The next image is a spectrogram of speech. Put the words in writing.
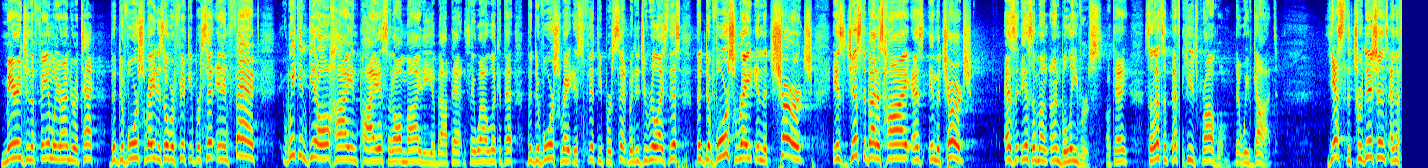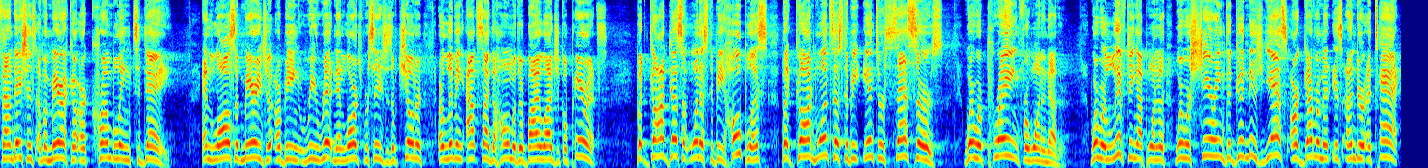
Marriage and the family are under attack. The divorce rate is over 50%. And in fact, we can get all high and pious and almighty about that and say, well, look at that. The divorce rate is 50%. But did you realize this? The divorce rate in the church is just about as high as in the church as it is among unbelievers, okay? So that's a, that's a huge problem that we've got. Yes, the traditions and the foundations of America are crumbling today and laws of marriage are being rewritten, and large percentages of children are living outside the home of their biological parents. But God doesn't want us to be hopeless, but God wants us to be intercessors where we're praying for one another, where we're lifting up one another, where we're sharing the good news. Yes, our government is under attack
